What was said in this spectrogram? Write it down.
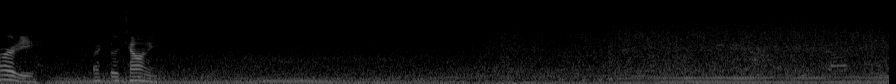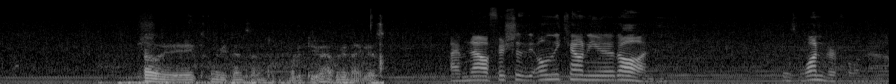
Alrighty, back to the county. Oh, yeah, yeah, it's gonna be 10 7 42. Have a good night, guys. I'm now officially the only county unit on. It's wonderful now.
